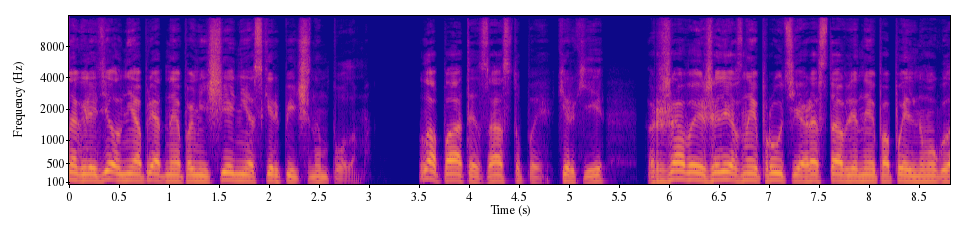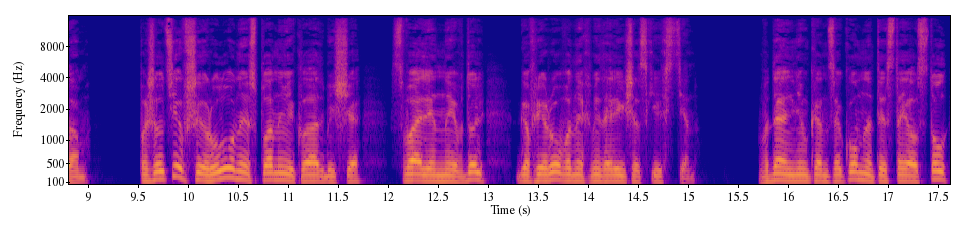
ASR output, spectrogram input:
оглядел неопрятное помещение с кирпичным полом. Лопаты, заступы, кирки — ржавые железные прутья, расставленные по пыльным углам, пожелтевшие рулоны с планами кладбища, сваленные вдоль гофрированных металлических стен. В дальнем конце комнаты стоял стол,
